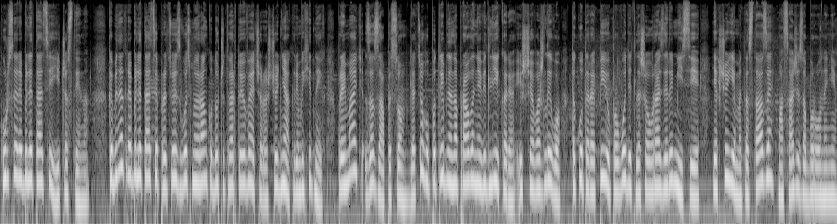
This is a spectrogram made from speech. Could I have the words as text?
Курси реабілітації її частина. Кабінет реабілітації працює з 8 ранку до 4 вечора щодня, крім вихідних. Приймають за записом. Для цього потрібне направлення від лікаря. І ще важливо, таку терапію проводять лише у разі ремісії. Якщо є метастази, масажі заборонені.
